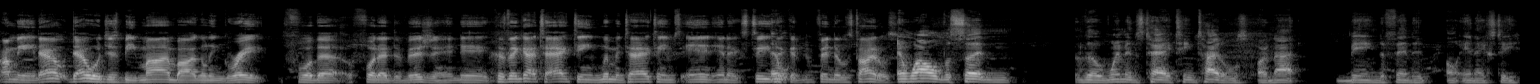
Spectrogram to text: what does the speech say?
I mean, that that would just be mind boggling great for that for that division, and then because they got tag team women tag teams in NXT that could defend those titles. and while all of a sudden the women's tag team titles are not being defended on NXT,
